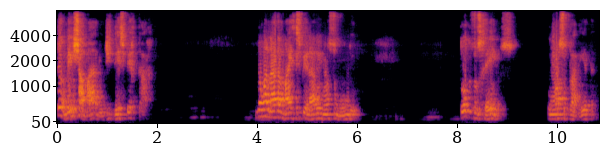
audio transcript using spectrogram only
também chamado de despertar. Não há nada mais esperado em nosso mundo. Todos os reinos, o nosso planeta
